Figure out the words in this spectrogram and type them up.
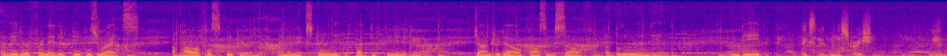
a leader for Native people's rights, a powerful speaker, and an extremely effective communicator, John Trudell calls himself a blue Indian. Indeed, Nixon administration, we had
